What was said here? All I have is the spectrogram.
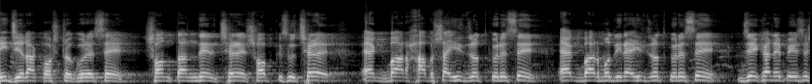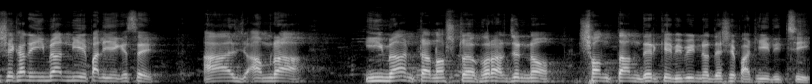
নিজেরা কষ্ট করেছে, সন্তানদের ছেড়ে সব কিছু ছেড়ে একবার হাবসা হিজরত করেছে, একবার মদিনা হিজরত করেছে, যেখানে পেয়েছে সেখানে ইমান নিয়ে পালিয়ে গেছে। আজ আমরা ইমানটা নষ্ট করার জন্য সন্তানদেরকে বিভিন্ন দেশে পাঠিয়ে দিচ্ছি।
